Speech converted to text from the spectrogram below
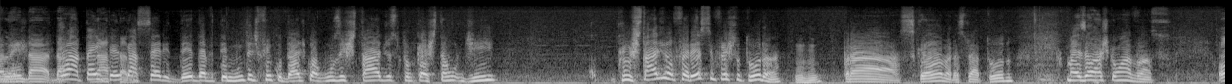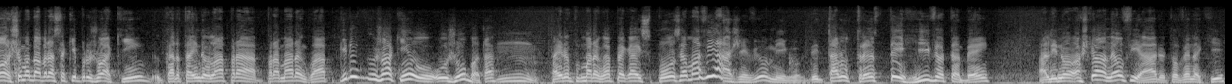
além da, da. Eu até data, entendo que né? a Série D deve ter muita dificuldade com alguns estádios por questão de que o estádio ofereça infraestrutura, né? Uhum. Para as câmeras, para tudo. Mas eu acho que é um avanço. Ó, deixa eu mandar um abraço aqui pro Joaquim. O cara tá indo lá pra, pra Maranguá. O Joaquim, o, o Juba, tá? Tá indo pro Maranguá pegar a esposa. É uma viagem, viu, amigo? Ele tá no trânsito terrível também. Ali no. Acho que é o anel viário, tô vendo aqui.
